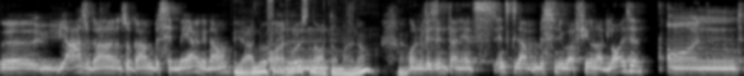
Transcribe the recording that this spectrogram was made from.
Äh, ja, sogar, sogar ein bisschen mehr, genau. Ja, nur für und, die Größenordnung mal, ne? Ja. Und wir sind dann jetzt insgesamt ein bisschen über 400 Leute und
